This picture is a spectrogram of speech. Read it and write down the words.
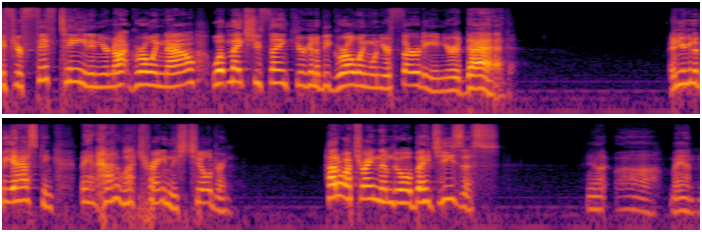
if you're 15 and you're not growing now, what makes you think you're going to be growing when you're 30 and you're a dad? And you're going to be asking, man, how do I train these children? How do I train them to obey Jesus? And you're like, oh, man,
